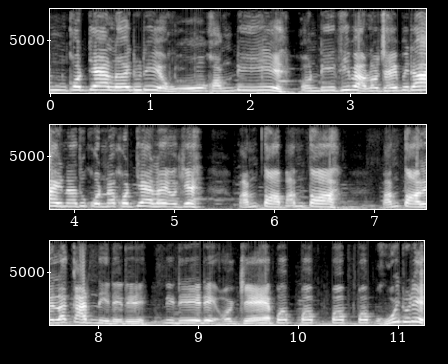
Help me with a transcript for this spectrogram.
นโคตรแย่เลยดูดิโอ้โหของดี ของดีที่แบบเราใช้ไม่ได้นะ ทุกคนนะโคตรแย่เลยโอเค ปั๊มต่อปั๊มต่อปั๊มต่อเลยละกันนี่นี่นี่นี่ดีดีโอเคปึ๊บปึ๊บปึ๊บปึ๊บหุยดูดิ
